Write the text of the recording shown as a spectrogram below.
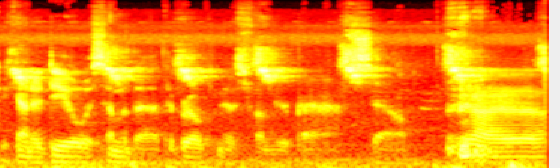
to kind of deal with some of the, the brokenness from your past. So, yeah, uh,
